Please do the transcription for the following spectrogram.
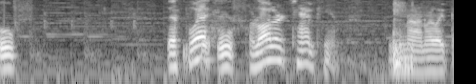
Uf. Después, Uf. Roller Champions. Una nueva IP.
